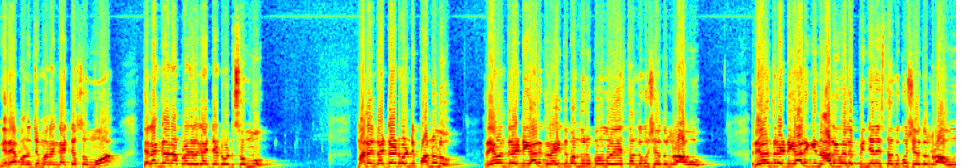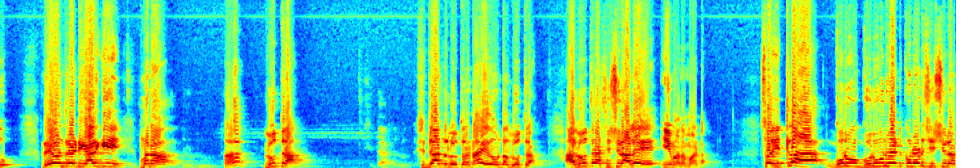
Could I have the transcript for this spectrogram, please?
ఇంక రేపటి నుంచి మనం కట్టే సొమ్ము తెలంగాణ ప్రజలు కట్టేటువంటి సొమ్ము. మనం కట్టినటువంటి పన్నులు రేవంత్ రెడ్డి గారికి రైతు బంధు రూపంలో వేస్తందుకు చేతులు రావు. రేవంత్ రెడ్డి గారికి నాలుగు వేల పింఛన్ ఇస్తందుకు చేతులు రావు. రేవంత్ రెడ్డి గారికి మన? లూత్రా. సిద్ధార్థ లూత్రనా? ఏదో ఉంటుంది లూత్రా. ఆ లూత్రా శిష్యురాలే ఈమెనమాట. సో ఇట్లా గురువు గురువును పెట్టుకున్నాడు శిష్యురా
